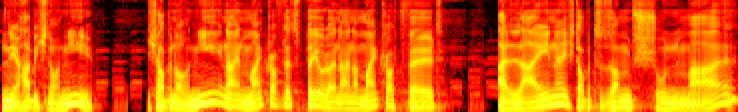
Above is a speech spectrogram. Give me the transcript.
ne, habe ich noch nie. Ich habe noch nie in einem Minecraft-Let's Play oder in einer Minecraft-Welt alleine, ich glaube zusammen schon mal,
